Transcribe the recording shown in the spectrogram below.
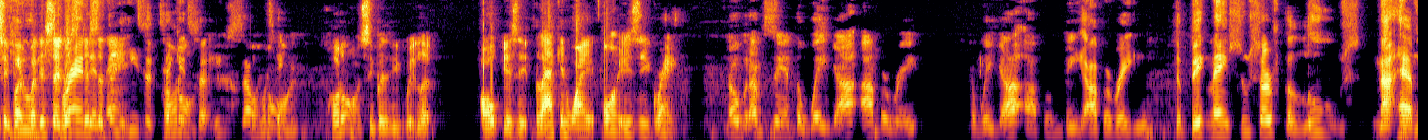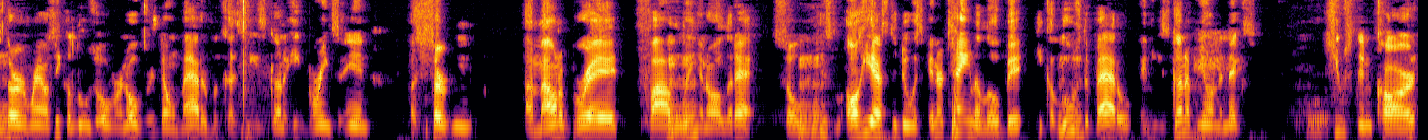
See, but, but this, this, this is the thing. He's a Hold ticket. on. se- He's Hold on, hold on. See, but wait, look. Oh, is it black and white or is it gray? No, but I'm saying the way y'all operate, the way y'all oper- be operating, the big name Sue Surf could lose, not have Mhm. third rounds. He could lose over and over. It don't matter because he's gonna he brings in a certain amount of bread, following, and all of that. So Mhm. his, all he has to do is entertain a little bit. He could lose Mhm. the battle, and he's gonna be on the next Houston card,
